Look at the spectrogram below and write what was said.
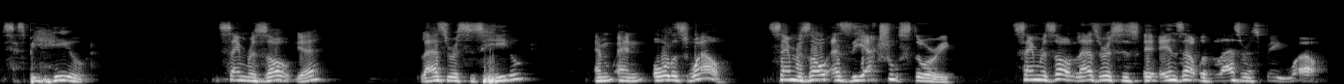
says, Be healed. Same result, yeah? Lazarus is healed and, and all is well. Same result as the actual story. Same result. Lazarus is, it ends up with Lazarus being well.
